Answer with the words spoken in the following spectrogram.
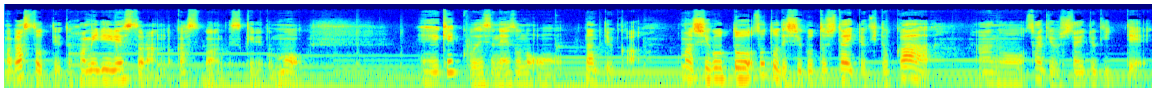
まあ、ガストっていうとファミリーレストランのガストなんですけれども、えー、結構ですねその何て言うか、まあ、仕事外で仕事したい時とかあの作業したい時って、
